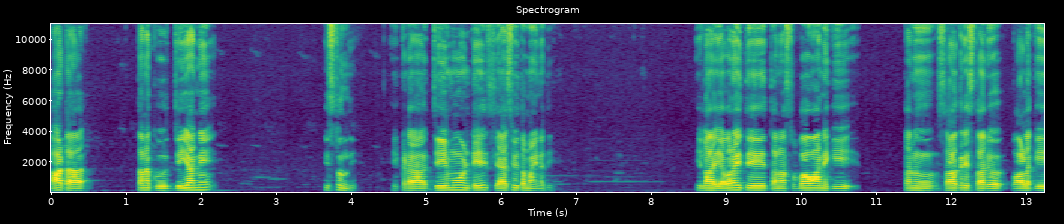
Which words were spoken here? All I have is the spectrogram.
ఆట తనకు జయాన్ని ఇస్తుంది. ఇక్కడ జయము అంటే శాశ్వతమైనది. ఇలా ఎవరైతే తన స్వభావానికి తను సహకరిస్తారో వాళ్ళకి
